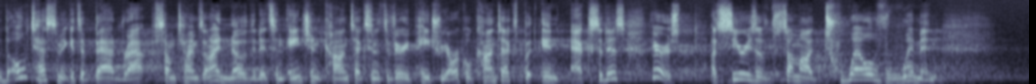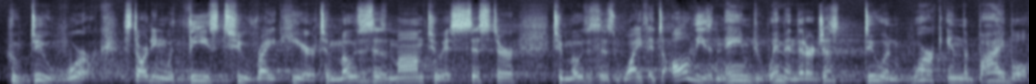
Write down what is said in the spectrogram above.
the, Old Testament gets a bad rap sometimes, and I know that it's an ancient context and it's a very patriarchal context, but in Exodus, there's a series of some odd 12 women who do work, starting with these two right here to Moses' mom, to his sister, to Moses' wife. It's all these named women that are just doing work in the Bible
